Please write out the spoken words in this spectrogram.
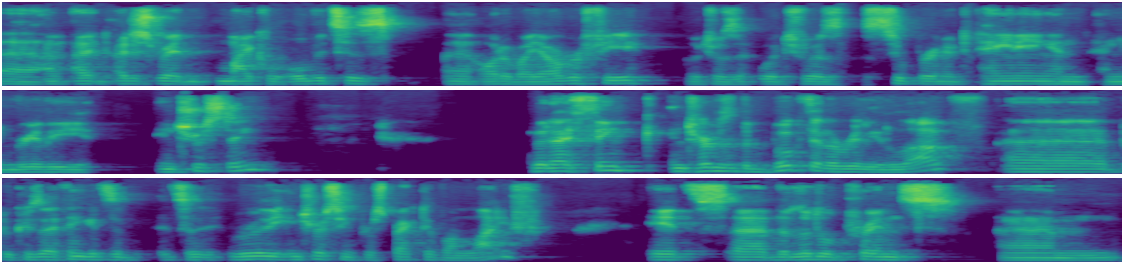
uh, I, I, just read Michael Ovitz's uh, autobiography, which was which was super entertaining and, and really interesting. But I think in terms of the book that I really love, uh, because I think it's a it's a really interesting perspective on life. It's uh, The Little Prince um,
